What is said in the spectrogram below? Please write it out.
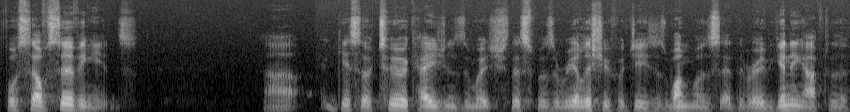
for self serving ends. Uh, I guess there are two occasions in which this was a real issue for Jesus. One was at the very beginning after, the,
